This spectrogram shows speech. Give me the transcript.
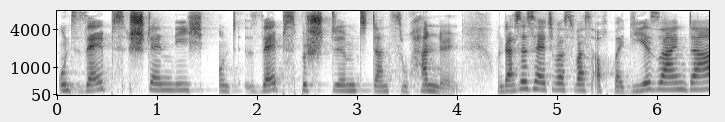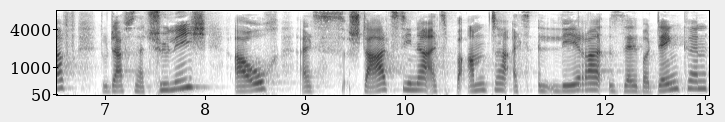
und selbstständig und selbstbestimmt dann zu handeln. Und das ist etwas, was auch bei dir sein darf. Du darfst natürlich auch als Staatsdiener, als Beamter, als Lehrer selber denken,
